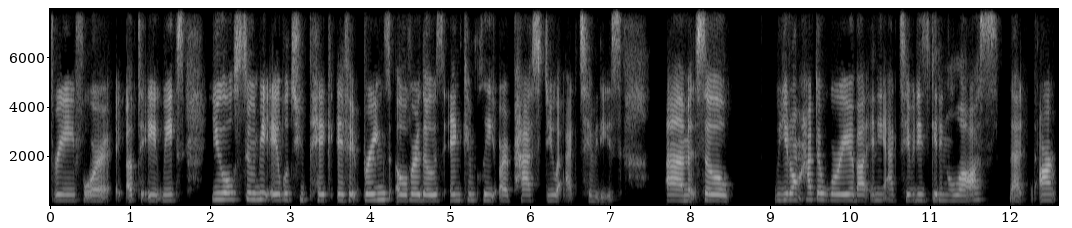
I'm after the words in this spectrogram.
three, four, up to eight weeks, you will soon be able to pick if it brings over those incomplete or past due activities. Um, so you don't have to worry about any activities getting lost that aren't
